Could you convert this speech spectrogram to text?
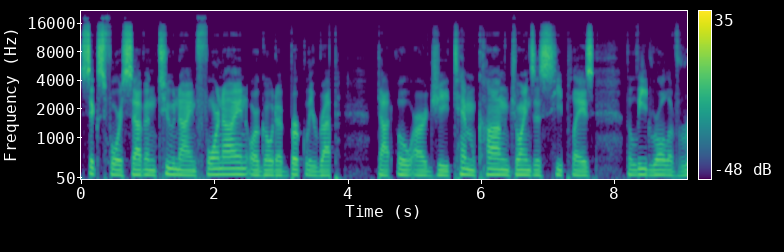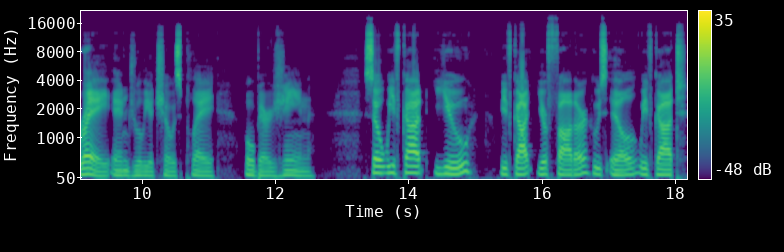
647 2949, or go to berkeleyrep.org. Tim Kang joins us. He plays the lead role of Ray in Julia Cho's play Aubergine. So we've got you, we've got your father who's ill, we've got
